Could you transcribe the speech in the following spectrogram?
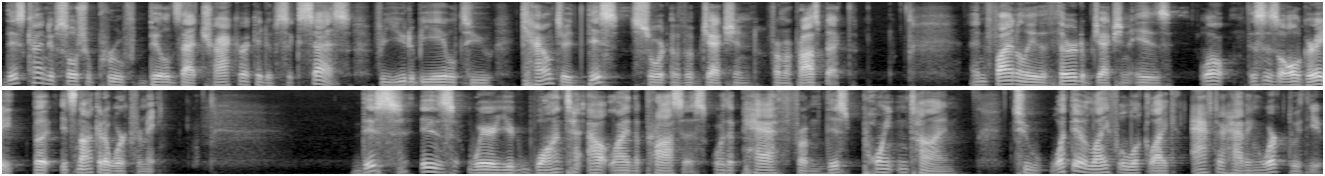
This kind of social proof builds that track record of success for you to be able to counter this sort of objection from a prospect. And finally, the third objection is well, this is all great, but it's not going to work for me. This is where you want to outline the process or the path from this point in time to what their life will look like after having worked with you.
